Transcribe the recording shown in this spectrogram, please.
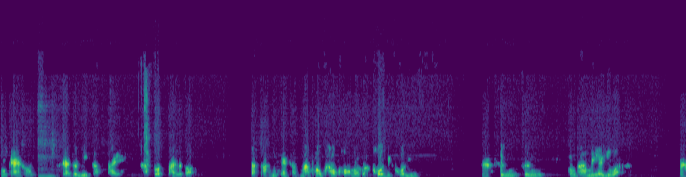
ของแกก่อนอืมแกก็รีบกลับไปขับรถไปแล้วก็ สักพักหนึ่งแกกลับมาพร้อมข้าวของแล้วก็คนอีกคนนะซึ่งซึ่งค่อนข้างมีอายุอะนะ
